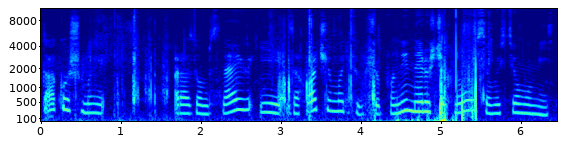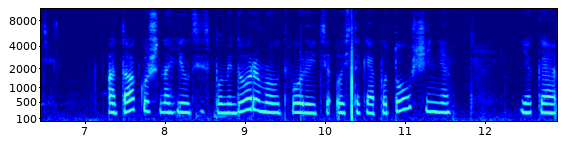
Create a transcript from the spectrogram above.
Також ми разом з нею і захвачуємо цю, щоб вони не розчахнулися в ось цьому місці. А також на гілці з помідорами утворюється ось таке потовщення, яке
